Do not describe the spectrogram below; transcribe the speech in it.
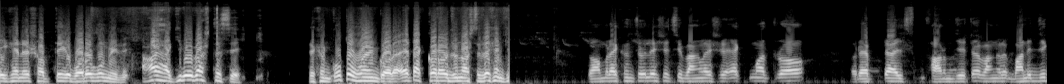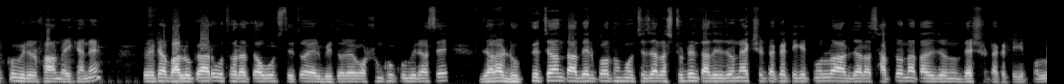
এইখানে সব থেকে বড় কুমির। হ্যাঁ হ্যাঁ কীভাবে আসতেছে? দেখেন কত ভয়ঙ্কর অ্যাটাক করার জন্য আসছে, দেখেন তো আমরা এখন চলে এসেছি বাংলাদেশের একমাত্র রেপটাইলস ফার্ম যেটা বাংলা বাণিজ্যিক কুমিরের ফার্ম এখানে। তো এটা বালুকার উথরাতে অবস্থিত। এর ভিতরে অসংখ্য কুমির আছে। যারা ঢুকতে চান, তাদের প্রথম হচ্ছে যারা স্টুডেন্ট তাদের জন্য একশো টাকা টিকিট মূল্য। আর যারা ছাত্র না, তাদের জন্য দেড়শো টাকা টিকিট মূল্য।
